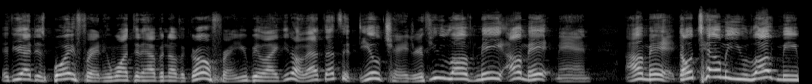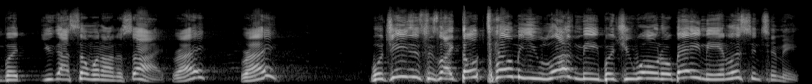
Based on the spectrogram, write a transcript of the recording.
if you had this boyfriend who wanted to have another girlfriend, you'd be like, you know, that that's a deal changer. If you love me, I'm it, man. I'm it. Don't tell me you love me, but you got someone on the side, right? Right? Well, Jesus is like, don't tell me you love me, but you won't obey me and listen to me.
